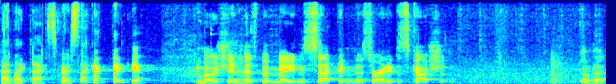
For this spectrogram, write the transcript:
I'd like to ask for a second. Thank you. Motion has been made and seconded. Is there any discussion? Go ahead.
